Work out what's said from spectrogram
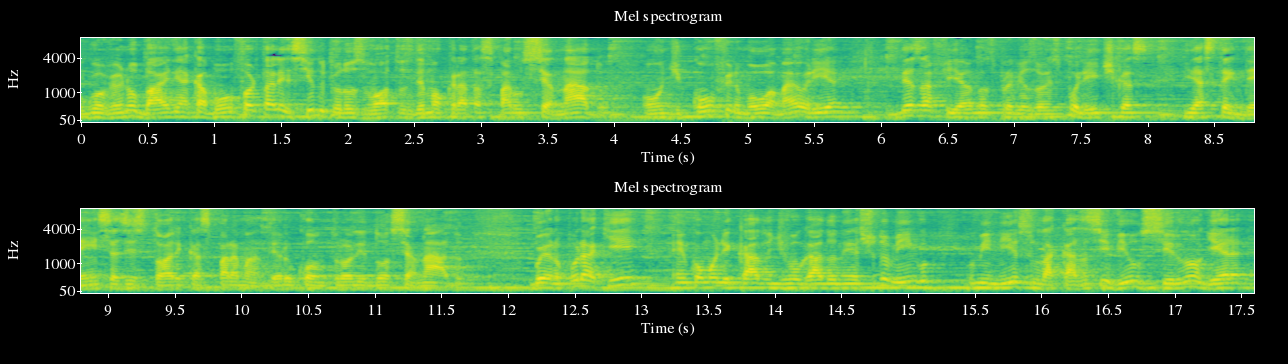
o governo Biden acabou fortalecido pelos votos democratas para o Senado, onde confirmou a maioria, desafiando as previsões políticas e as tendências históricas para manter o controle do Senado. Bueno, por aqui, em comunicado divulgado neste domingo, o ministro da Casa Civil, Ciro Nogueira,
